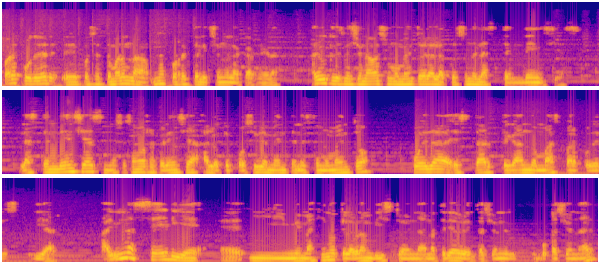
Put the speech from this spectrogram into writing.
para poder eh, pues tomar una, una, correcta elección de la carrera. Algo que les mencionaba hace un momento era la cuestión de las tendencias. Las tendencias nos hacemos referencia a lo que posiblemente en este momento pueda estar pegando más para poder estudiar. Hay una serie eh, y me imagino que la habrán visto en la materia de orientación vocacional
